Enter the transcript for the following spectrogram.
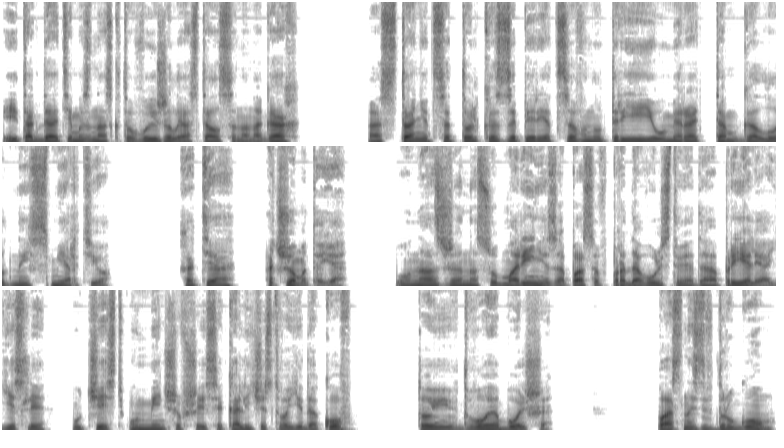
и тогда тем из нас, кто выжил и остался на ногах, останется только запереться внутри и умирать там голодной смертью. Хотя о чем это я? У нас же на субмарине запасов продовольствия до апреля, а если учесть уменьшившееся количество едоков, то и вдвое больше. Опасность в другом.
